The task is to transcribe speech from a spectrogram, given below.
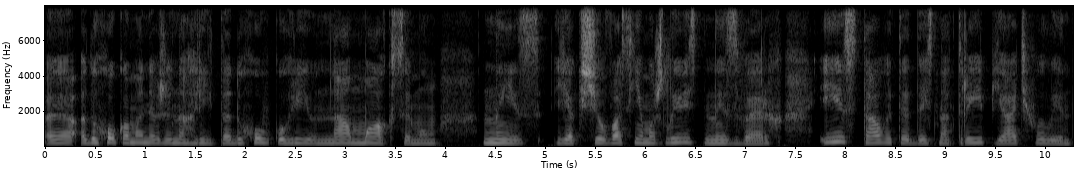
Е, духовка в мене вже нагріта. Духовку грію на максимум низ, якщо у вас є можливість, низ вверх. І ставите десь на 3-5 хвилин.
